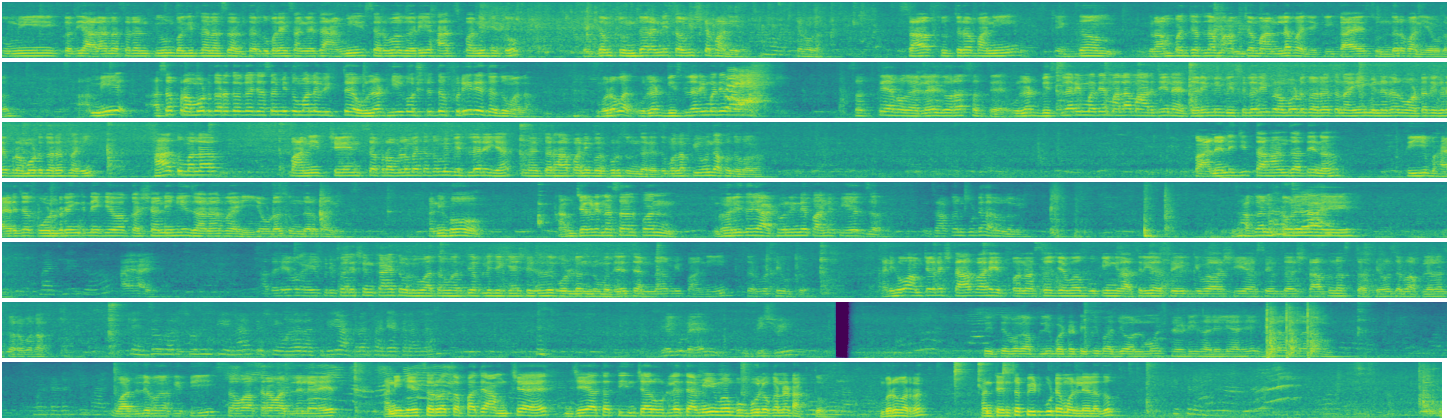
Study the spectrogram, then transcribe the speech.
तुम्ही कधी आला नसाल आणि पिऊन बघितला नसाल तर तुम्हाला एक सांगायचं आम्ही सर्व घरी हाच पाणी पितो. एकदम सुंदर आणि चविष्ट पाणी आहे. हे. बघा. साफ सुथरं पाणी एकदम ग्रामपंचायतला आमच्या मानलं पाहिजे की काय सुंदर पाणी एवढं. मी असं प्रमोट करतो की जसं मी तुम्हाला विकतोय उलट ही गोष्ट तर फ्री देतोय तुम्हाला. बरोबर? उलट बिस्लरीमध्ये मला सत्य आहे बघा लय जोरात सत्य आहे. उलट बिस्लरीमध्ये मला मार्जिन आहे तरी मी बिस्लरी प्रमोट करत नाही मिनरल वॉटर इकडे प्रमोट करत नाही. हा तुम्हाला पाणी चेंजचा प्रॉब्लेम आहे तर तुम्ही बिस्लरी घ्या नाहीतर हा पाणी भरपूर सुंदर आहे. तुम्हाला पिऊन दाखवतो बघा. पाण्याने जी तहान जाते ना ती बाहेरच्या कोल्ड्रिंकने किंवा कशानेही जाणार नाही एवढं सुंदर पाणी. आणि हो आमच्याकडे नसाल पण घरी तरी आठवणीने पाणी पियत जा. झाकण कुठे हरवलं मी? झाकण हरवलेलं आहे. हाय हाय. आता हे बघा हे प्रिपरेशन काय चालू आता वरती आपले जे गेस्ट येतात गोल्डन रूममध्ये त्यांना मी पाणी सर्व ठेवतो आणि हो आमच्याकडे स्टाफ आहेत पण असं जेव्हा बुकिंग रात्री असेल किंवा अशी असेल तर स्टाफ नसतात तेव्हा सर्व आपल्यालाच करावं लागतं. त्यांचं घर सोडून ती येणार कशी एवढ्या रात्री अकरा साडे अकराला? हे कुठे आहे? पिशवी? तर इथे बघा आपली बटाट्याची भाजी ऑलमोस्ट रेडी झालेली आहे. गरम गरम. बटाट्याची भाजी. वाजले बघा किती? सव्वा अकरा वाजलेले आहेत. आणि हे सर्व चपात्या आमच्या आहेत जे आता तीन चार उरले ते आम्ही मग भुबू लोकांना टाकतो. बरोबर ना? आणि त्यांचं पीठ कुठे म्हणलेला तो?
